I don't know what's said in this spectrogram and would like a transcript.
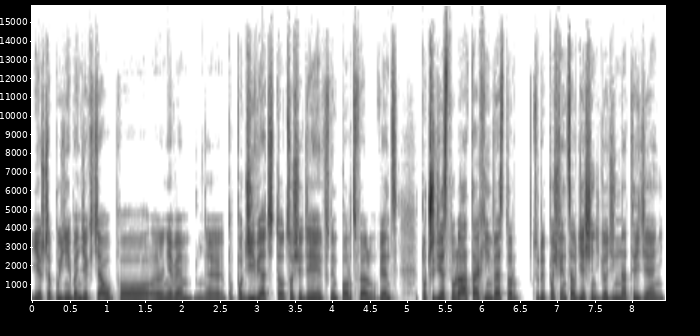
i jeszcze później będzie chciał po, nie wiem, e, po podziwiać to, co się dzieje w tym portfelu. Więc po 30 latach inwestor, który poświęcał 10 godzin na tydzień,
